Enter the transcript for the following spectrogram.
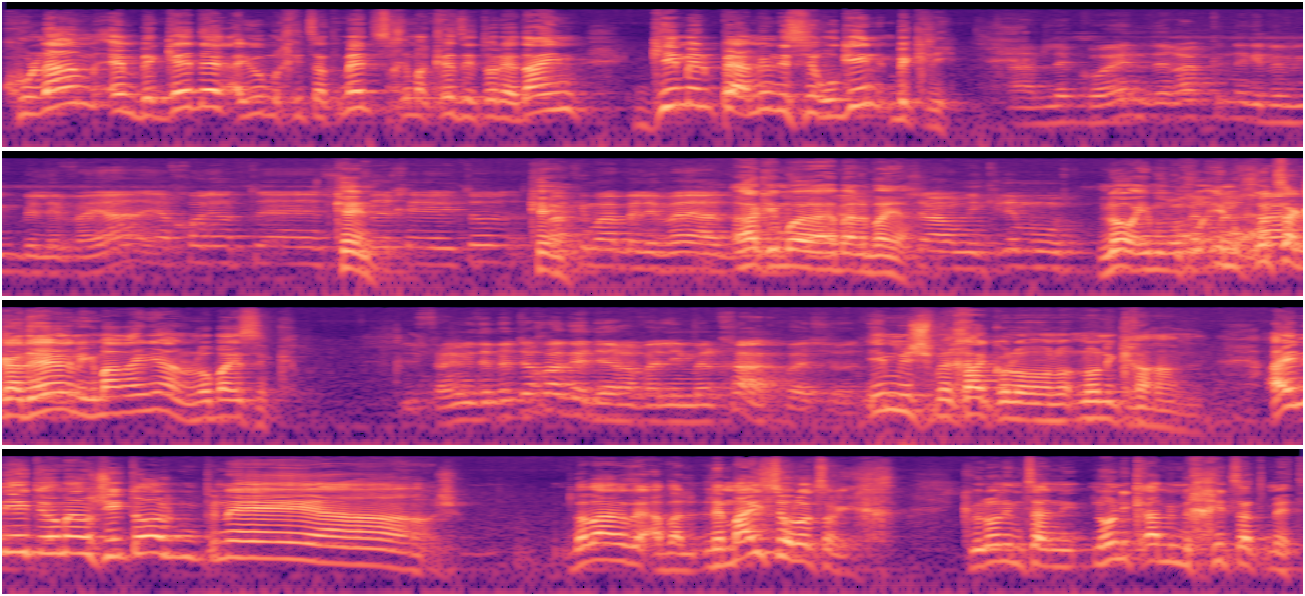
כולם הם בגדר, היו מחיצת מת, צריכים אחרי זה ליטול ידיים, ג' פעמים לסירוגין בכלי. עד לכהן זה רק נגיד בלוויה יכול להיות אה, כן. שצריך אה, ליטול? כן. רק אם הוא היה בלוויה. רק אם הוא היה בלוויה. בשאר המקרים הוא... לא, אם הוא שומר אם הוא מרחק, חוץ לגדר, נגמר העניין, הוא לא בעסק. לפעמים זה בתוך הגדר, אבל עם מרחק פשוט. אם יש מרחק לא, לא, לא נקרא. אני הייתי אומר שייטול מפני הדבר הזה, אבל למעשה הוא לא צריך, כי הוא לא, נמצא, לא נקרא במחיצת מת.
